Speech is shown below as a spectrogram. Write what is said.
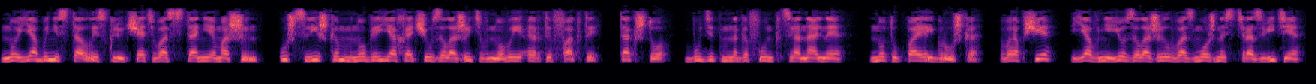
но я бы не стал исключать восстание машин. Уж слишком много я хочу заложить в новые артефакты. Так что, будет многофункциональная, но тупая игрушка. Вообще, я в нее заложил возможность развития,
